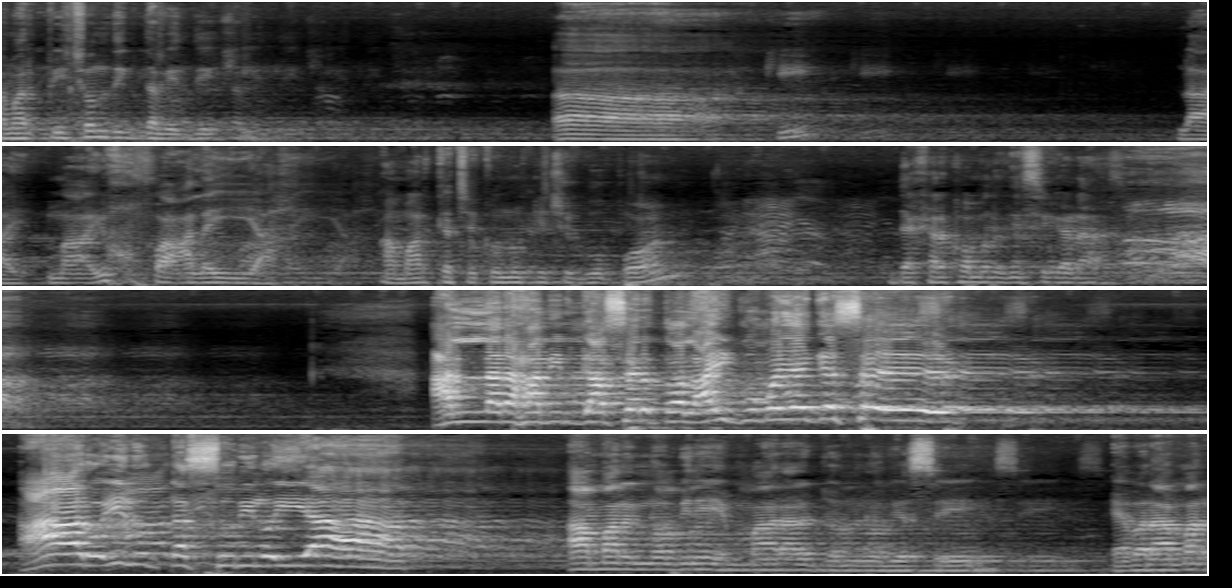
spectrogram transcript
আমার পিছন দিক আমি দেখি। কি? আমার কাছে কোনো কিছু গোপন? দেখার ক্ষমতা দিছি কারা আল্লাহর হাবিব গাছের তলায় ঘুমাইয়া গেছে। আর ওই লোকটা ছুরি লইয়া আমার নবীরে মারার জন্য গেছে। এবার আমার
